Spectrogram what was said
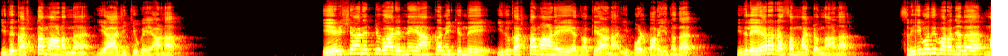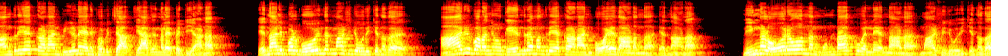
ഇത് കഷ്ടമാണെന്ന് യാചിക്കുകയാണ്. ഏഷ്യാനെറ്റുകാർ എന്നെ ആക്രമിക്കുന്നേ ഇത് കഷ്ടമാണ് എന്നൊക്കെയാണ് ഇപ്പോൾ പറയുന്നത്. ഇതിലേറെ രസം മറ്റൊന്നാണ്. ശ്രീമതി പറഞ്ഞത് മന്ത്രിയെ കാണാൻ വീണ അനുഭവിച്ച ത്യാഗങ്ങളെ പറ്റിയാണ്. എന്നാൽ ഇപ്പോൾ ഗോവിന്ദൻ മാഷ് ചോദിക്കുന്നത് ആര് പറഞ്ഞു കേന്ദ്രമന്ത്രിയെ കാണാൻ പോയതാണെന്ന് എന്നാണ്. നിങ്ങൾ ഓരോന്നും ഉണ്ടാക്കുവല്ലേ എന്നാണ് മാഷി ചോദിക്കുന്നത്.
